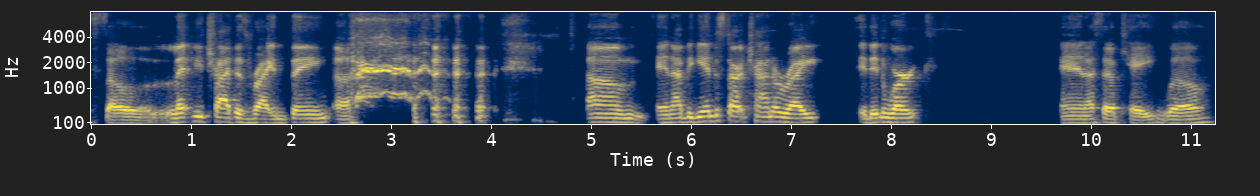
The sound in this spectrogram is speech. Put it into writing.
So let me try this writing thing. Uh, um, and I began to start trying to write. It didn't work. And I said, okay, well,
